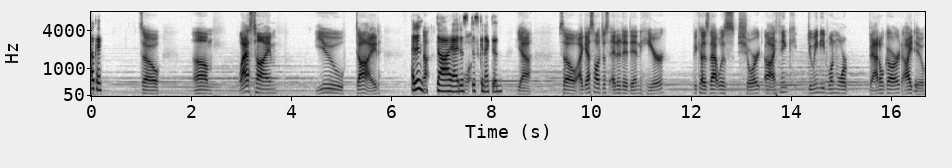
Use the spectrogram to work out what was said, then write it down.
Okay. So, um, last time you died. I didn't Not- die. I just well- disconnected. Yeah. So I guess I'll just edit it in here because that was short. Uh, I think. Do we need one more battle guard? I do.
